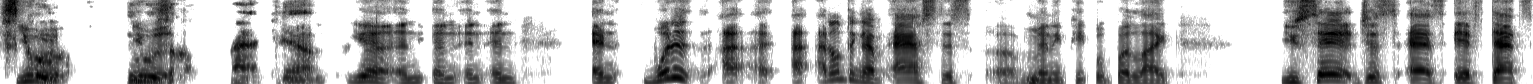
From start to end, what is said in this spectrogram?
School, you were, you were, back, yeah, yeah, and and and and and what is I I, I don't think I've asked this of hmm. many people, but like you say it just as if that's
